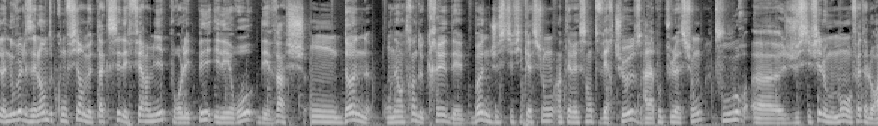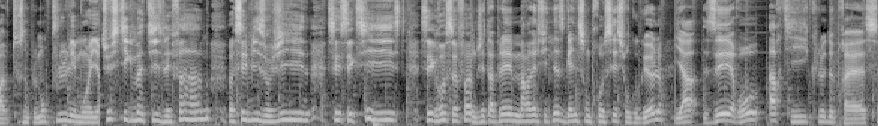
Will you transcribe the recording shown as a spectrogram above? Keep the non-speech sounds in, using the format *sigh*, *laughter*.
La Nouvelle-Zélande confirme taxer les fermiers pour l'épée et l'héros des vaches. On donne, on est en train de créer des bonnes justifications intéressantes, vertueuses à la population pour euh, justifier le moment où en fait elle aura tout simplement plus les moyens. Tu stigmatises les femmes, euh, c'est misogyne, c'est sexiste, c'est grossophone. Donc j'ai tapé Marvel Fitness gagne son procès sur Google. Il y a zéro article de presse.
